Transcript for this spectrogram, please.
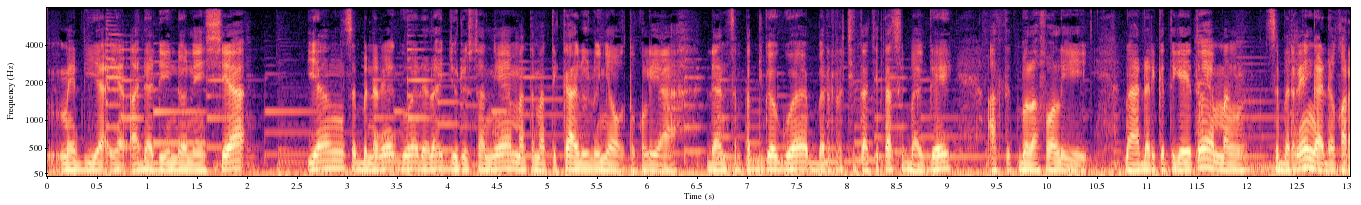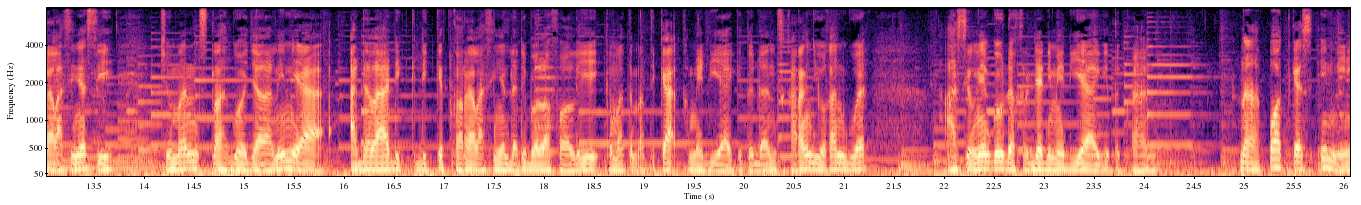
media yang ada di Indonesia yang sebenarnya gue adalah jurusannya matematika dulunya waktu kuliah dan sempat juga gue bercita-cita sebagai atlet bola voli. Nah dari ketiga itu emang sebenarnya nggak ada korelasinya sih, cuman setelah gue jalanin ya adalah dikit-dikit korelasinya dari bola voli ke matematika ke media gitu dan sekarang juga kan gue hasilnya gue udah kerja di media gitu kan. Nah podcast ini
